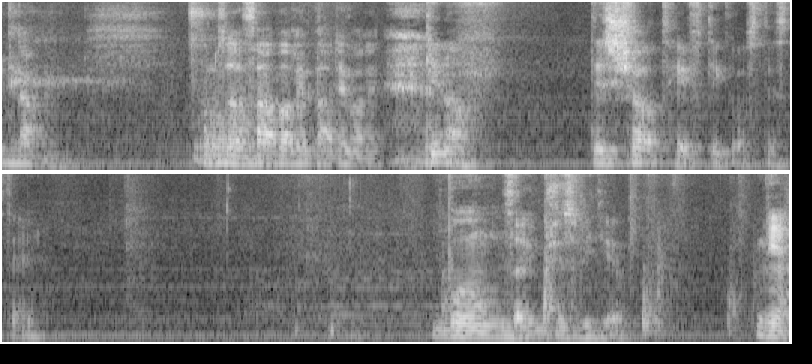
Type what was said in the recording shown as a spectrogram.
Na. Haben so eine fahrbare Badewanne. Genau. Das schaut heftig aus, das Teil. Boom. Das ist ein hübsches Video. Ja,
